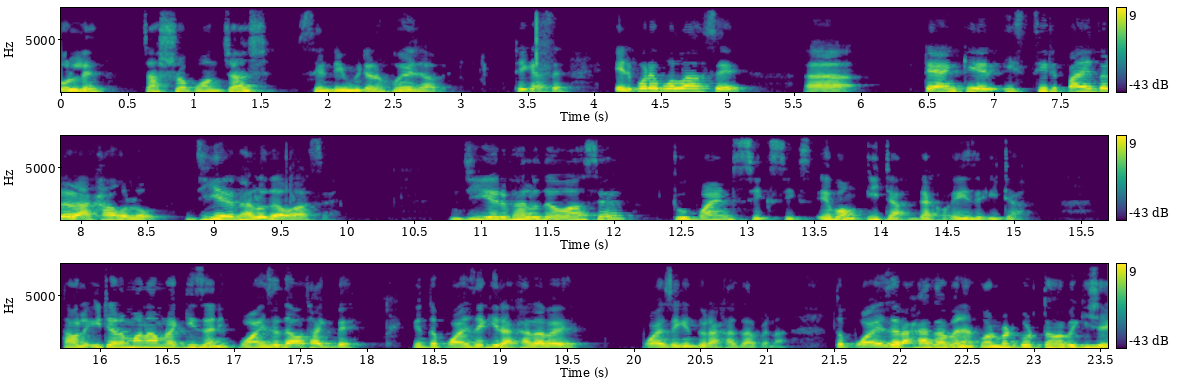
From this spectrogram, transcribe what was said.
করলে চারশো পঞ্চাশ সেন্টিমিটার হয়ে যাবে। ঠিক আছে? এরপরে বলা আছে ট্যাঙ্কের স্থির পানিতলে রাখা হলো জি এর ভ্যালু দেওয়া আছে। জি এর ভ্যালু দেওয়া আছে টু পয়েন্ট সিক্স সিক্স এবং ইটা। দেখো, এই যে ইটা। তাহলে এটার মান আমরা কি জানি? পয়েজে দেওয়া থাকবে। কিন্তু পয়েজে কি রাখা যাবে? পয়েজে কিন্তু রাখা যাবে না। তো পয়েজে রাখা যাবে না কনভার্ট করতে হবে কিসে?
